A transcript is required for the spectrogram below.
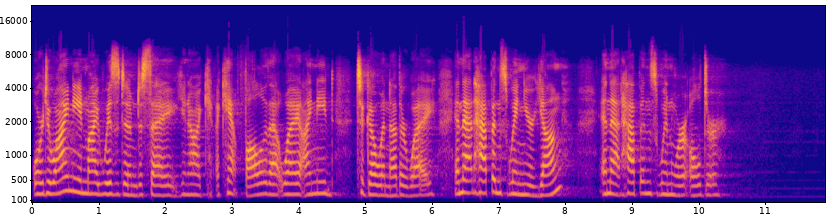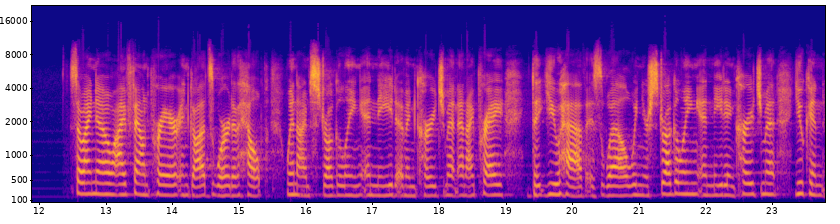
Or do I need my wisdom to say, you know, I can't follow that way? I need to go another way. And that happens when you're young, and that happens when we're older. So I know I've found prayer and God's word of help when I'm struggling in need of encouragement. And I pray that you have as well. When you're struggling and need encouragement, you can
